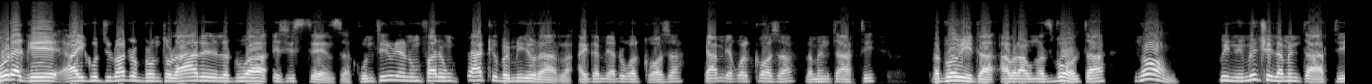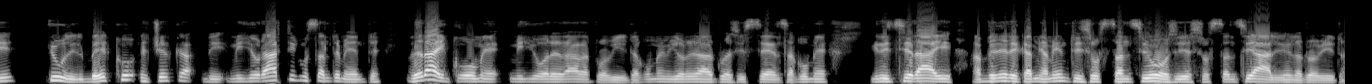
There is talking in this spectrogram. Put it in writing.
Ora che hai continuato a brontolare nella tua esistenza, continui a non fare un cacchio per migliorarla. Hai cambiato qualcosa? Cambia qualcosa? Lamentarti? La tua vita avrà una svolta? No. Quindi invece di lamentarti, chiudi il becco e cerca di migliorarti costantemente. Vedrai come migliorerà la tua vita, come migliorerà la tua esistenza, come inizierai a vedere cambiamenti sostanziosi e sostanziali nella tua vita.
